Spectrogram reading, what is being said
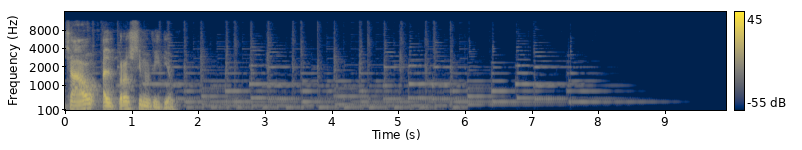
Ciao al prossimo video.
